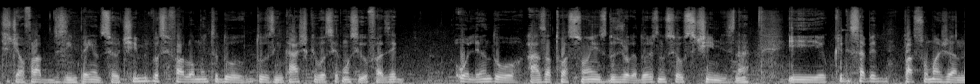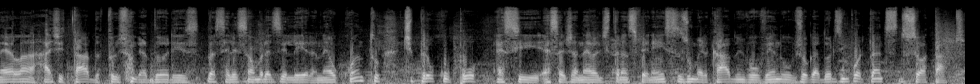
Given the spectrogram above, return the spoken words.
Tinha falado do desempenho do seu time, você falou muito do, dos encaixes que você conseguiu fazer olhando as atuações dos jogadores nos seus times, né? E eu queria saber, passou uma janela agitada para os jogadores da seleção brasileira, né? O quanto te preocupou esse, essa janela de transferências, o mercado envolvendo jogadores importantes do seu ataque?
